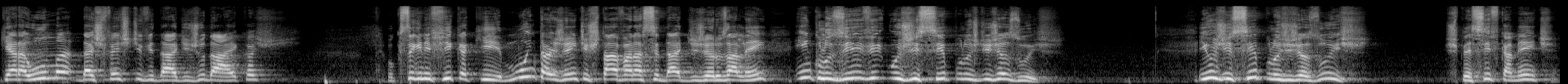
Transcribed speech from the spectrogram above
que era uma das festividades judaicas, o que significa que muita gente estava na cidade de Jerusalém, inclusive os discípulos de Jesus. E os discípulos de Jesus, especificamente,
